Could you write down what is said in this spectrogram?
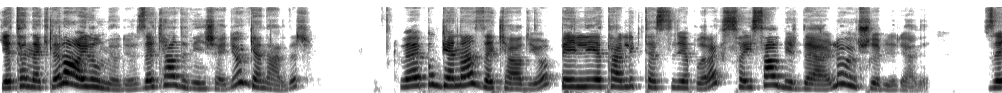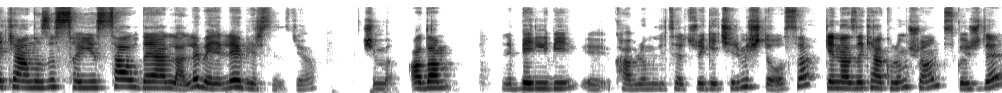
yeteneklere ayrılmıyor diyor. Zeka dediğin şey diyor geneldir. Ve bu genel zeka diyor belli yeterlilik testleri yapılarak sayısal bir değerle ölçülebilir yani. Zekanızı sayısal değerlerle belirleyebilirsiniz diyor. Şimdi adam hani belli bir kavramı literatüre geçirmiş de olsa genel zeka kuramı şu an psikolojide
